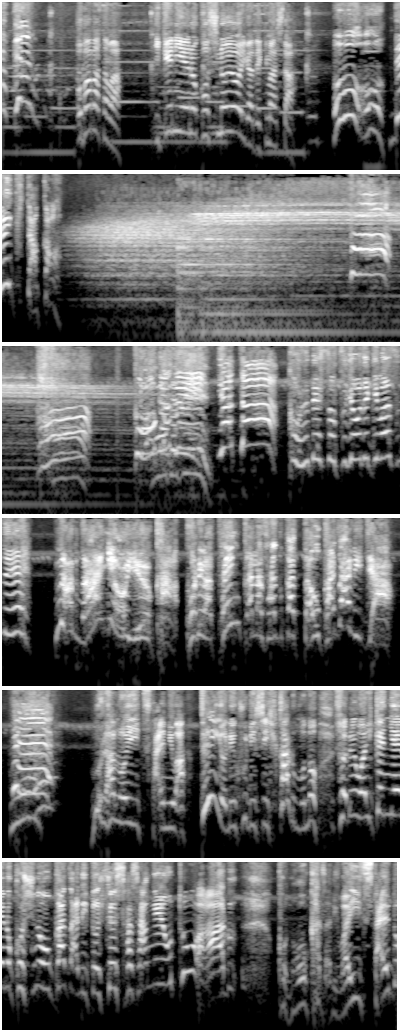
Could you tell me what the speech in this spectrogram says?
ィア君。おばば様生贄の腰の用意ができました。おうおうできたか。合格。やったこれで卒業できますね。な何を言うか。これは天から授かったお飾りじゃ。村の言い伝えには天より降りし光るものそれを生贄の腰のお飾りとして捧げようとはある。このお飾りは言い伝え通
